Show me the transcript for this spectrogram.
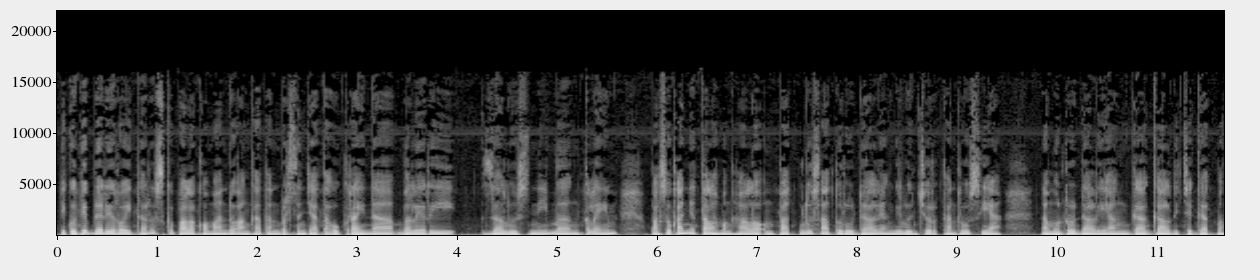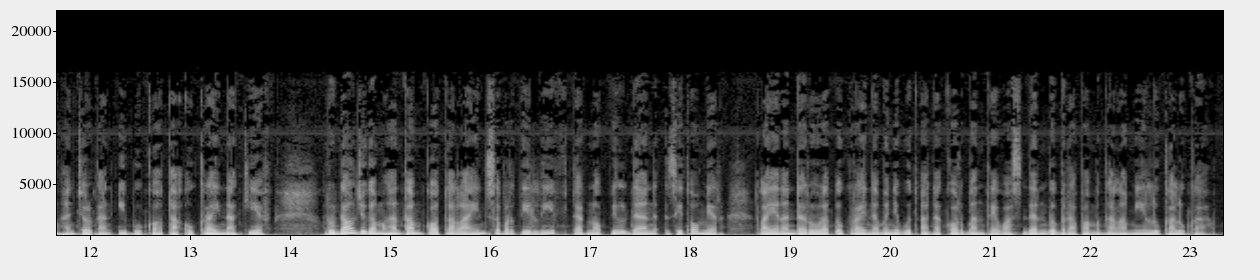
Dikutip dari Reuters, Kepala Komando Angkatan Bersenjata Ukraina, Valeri Zaluzny mengklaim pasukannya telah menghalau 41 rudal yang diluncurkan Rusia, namun rudal yang gagal dicegat menghancurkan ibu kota Ukraina Kiev. Rudal juga menghantam kota lain seperti Lviv, Ternopil, dan Zitomir. Layanan darurat Ukraina menyebut ada korban tewas dan beberapa mengalami luka-luka.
